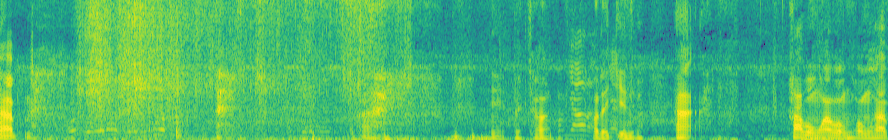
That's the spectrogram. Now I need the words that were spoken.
ครับอะนี่ไปทอดพอได้กินอยู่ฮะครับผมครับผมผมครับ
